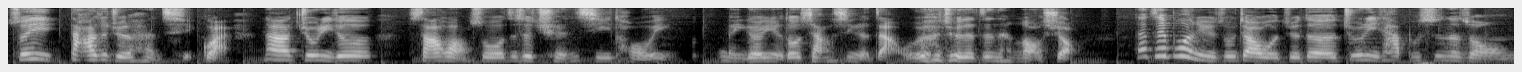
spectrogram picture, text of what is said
所以大家就觉得很奇怪。那 Julie 就撒谎说这是全息投影，每个人也都相信了。这样我就觉得真的很好笑。那这部女主角，我觉得 Julie 她不是那种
